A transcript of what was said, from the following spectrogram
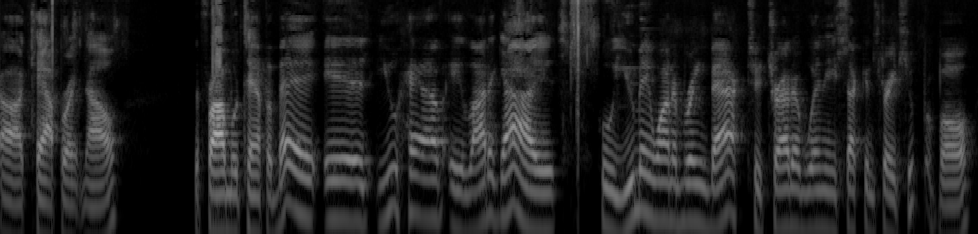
uh, cap right now. The problem with Tampa Bay is you have a lot of guys who you may want to bring back to try to win a second straight Super Bowl.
